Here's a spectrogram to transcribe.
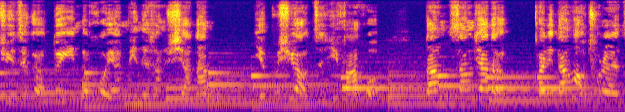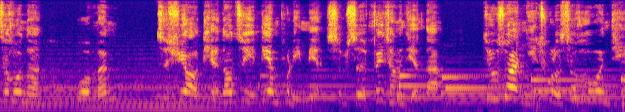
去这个对应的货源平台上去下单，也不需要自己发货。当商家的快递单号出来了之后呢，我们只需要填到自己店铺里面，是不是非常简单？就算你出了售后问题，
